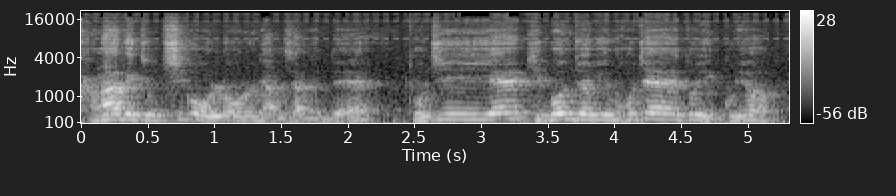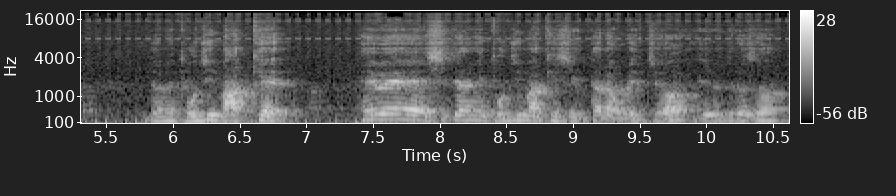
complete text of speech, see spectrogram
강하게 지금 치고 올라오는 양상인데 도지의 기본적인 호재도 있고요. 그 다음에 도지 마켓 해외 시장에 도지 마켓이 있다라고 그랬죠. 예를 들어서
